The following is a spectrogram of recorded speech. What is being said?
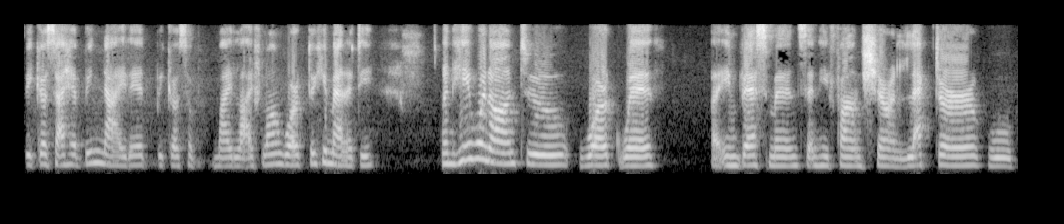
Because I have been knighted because of my lifelong work to humanity. And he went on to work with uh, investments, and he found Sharon Lechter, who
